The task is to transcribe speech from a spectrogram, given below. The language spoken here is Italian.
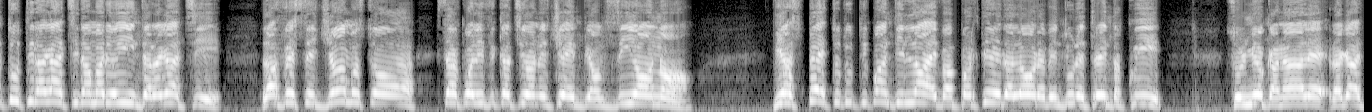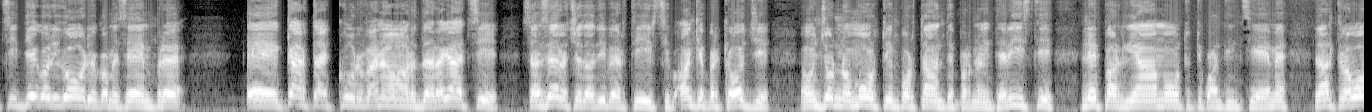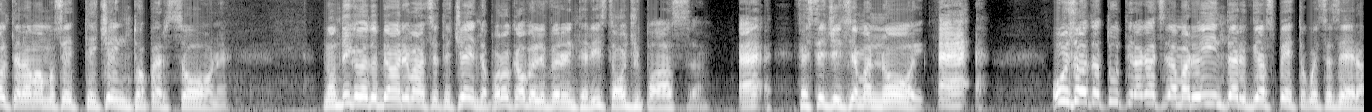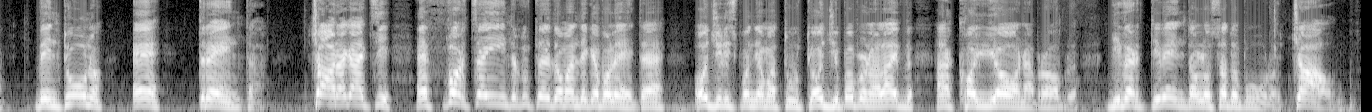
a tutti ragazzi da Mario Inter, ragazzi. La festeggiamo sto, sta qualificazione Champions, sì o no? Vi aspetto tutti quanti in live a partire dalle ore 21.30 qui sul mio canale. Ragazzi, Diego Ligorio come sempre. E carta e curva nord, ragazzi. Stasera c'è da divertirsi, anche perché oggi è un giorno molto importante per noi interisti. Ne parliamo tutti quanti insieme. L'altra volta eravamo 700 persone. Non dico che dobbiamo arrivare a 700, però cavolo il vero interista oggi passa. Eh, festeggia insieme a noi. Eh. Un saluto a tutti ragazzi da Mario Inter, vi aspetto questa sera, 21 e 30. Ciao ragazzi e forza Inter, tutte le domande che volete. Eh. Oggi rispondiamo a tutti, oggi proprio una live a cogliona proprio, divertimento allo stato puro. Ciao!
